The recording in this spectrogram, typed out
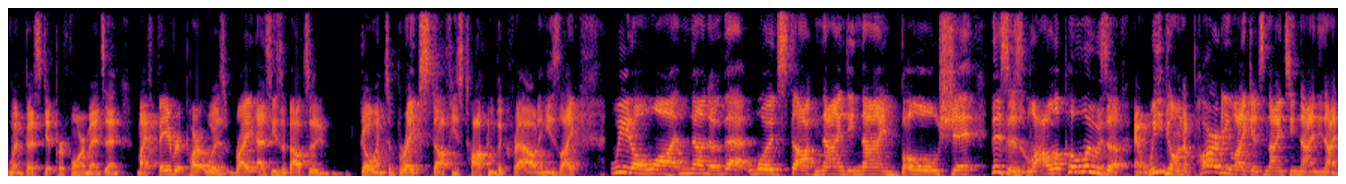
Limp Bizkit performance, and my favorite part was right as he's about to go into break stuff. He's talking to the crowd, and he's like. We don't want none of that Woodstock 99 bullshit. This is Lollapalooza, and we gonna party like it's 1999.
